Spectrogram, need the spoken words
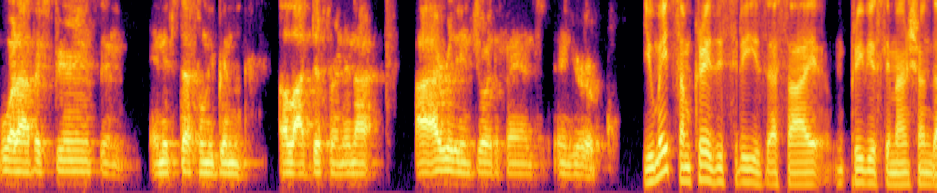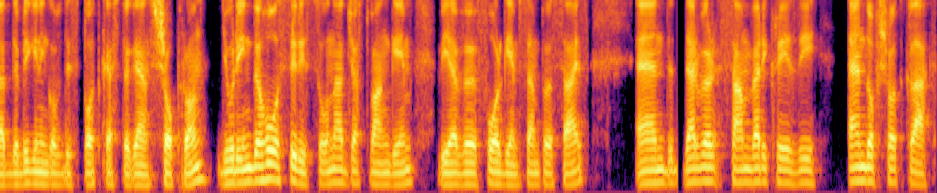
what I've experienced, and and it's definitely been a lot different. And I I really enjoy the fans in Europe. You made some crazy series, as I previously mentioned at the beginning of this podcast against Sopron during the whole series. So not just one game. We have a four game sample size and there were some very crazy end of shot clock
